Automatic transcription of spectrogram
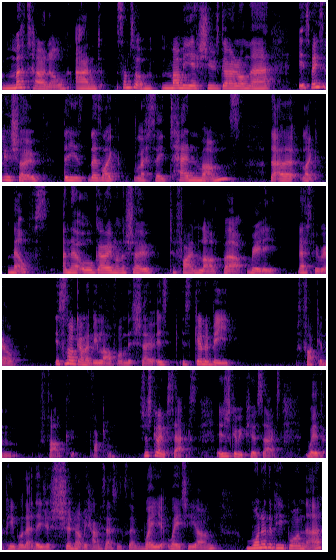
maternal and some sort of mummy issues going on there. It's basically a show. These there's like let's say ten mums that are like milfs, and they're all going on the show to find love. But really, let's be real, it's not gonna be love on this show. It's it's gonna be fucking fuck fucking. It's just gonna be sex. It's just gonna be pure sex with people that they just should not be having sex with because they're way way too young. One of the people on there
